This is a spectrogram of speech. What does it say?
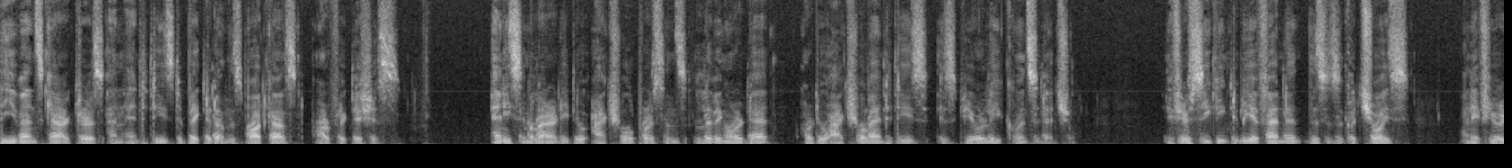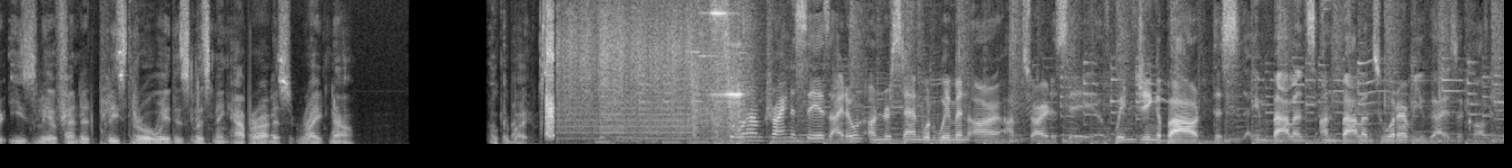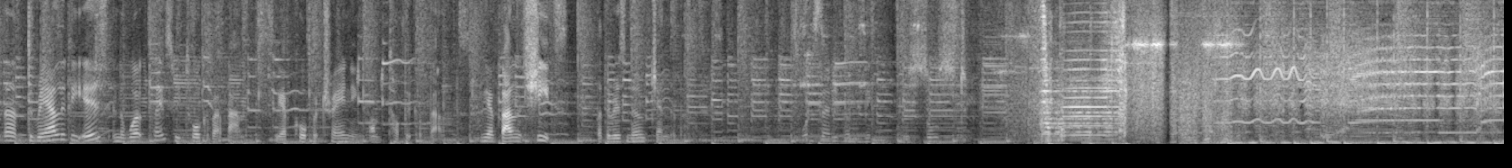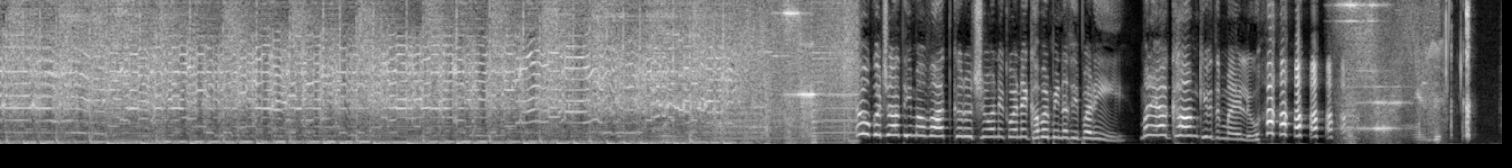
The events, characters, and entities depicted on this podcast are fictitious. Any similarity to actual persons, living or dead, or to actual entities is purely coincidental. If you're seeking to be offended, this is a good choice. And if you're easily offended, please throw away this listening apparatus right now. Okay, bye. So what I'm trying to say is I don't understand what women are, I'm sorry to say, whinging about this imbalance, unbalance, whatever you guys are calling it. The, the reality is, in the workplace, we talk about balance. We have corporate training on the topic of balance. We have balance sheets, but there is no gender balance. What does that even mean? You're so stupid. વાત અને કોઈને ખબર બી નથી પડી મને આ કામ કેવી રીતે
